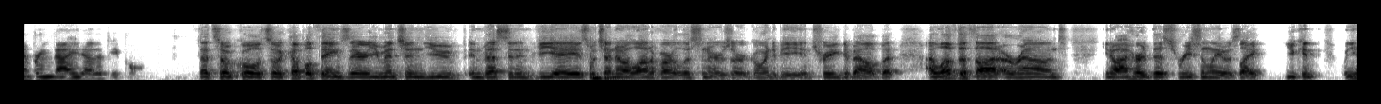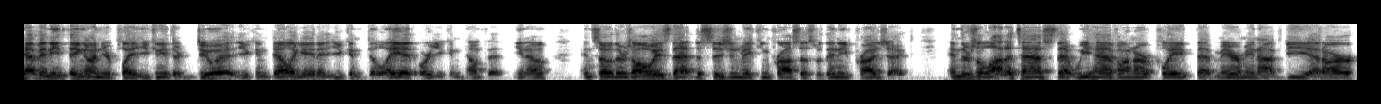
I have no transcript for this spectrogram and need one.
to bring value to other people. That's so cool. So a couple things there. You mentioned you've invested in VAs, which I know a lot of our listeners are going to be intrigued about. But I love the thought around, you know, I heard this recently. It was like you can when you have anything on your plate, you can either do it, you can delegate it, you can delay it, or you can dump it, you know? And so there's always that decision making process with any project and there's a lot of tasks that we have on our plate that may or may not be at our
